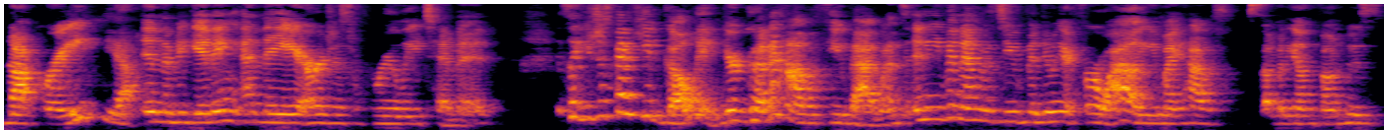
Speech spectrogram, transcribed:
not great Yeah. in the beginning and they are just really timid it's like you just got to keep going you're going to have a few bad ones and even as you've been doing it for a while you might have somebody on the phone who's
